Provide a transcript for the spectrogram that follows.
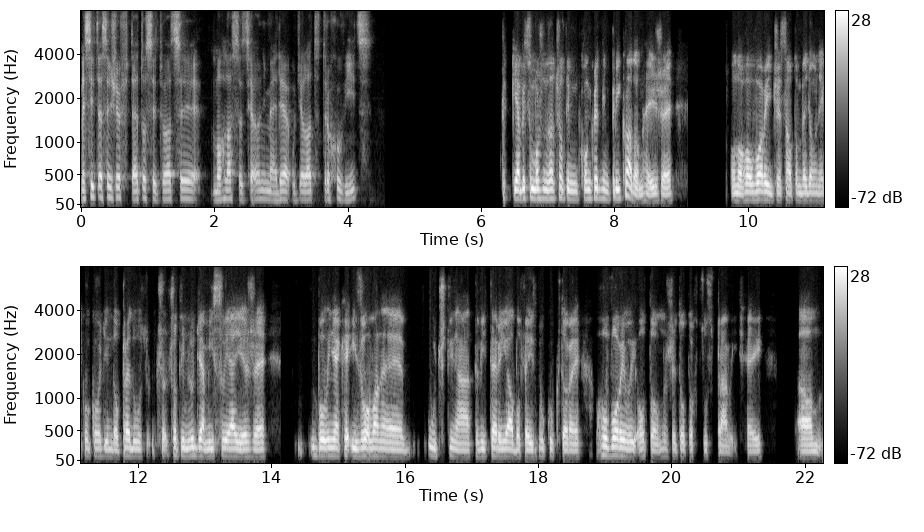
Myslíte si, že v této situaci mohla sociální média udělat trochu víc? Tak ja by som možno začal tým konkrétnym príkladom, hej, že ono hovorí, že sa o tom vedelo niekoľko hodín dopredu, čo, čo tým ľudia myslia je, že boli nejaké izolované účty na Twitteri alebo Facebooku, ktoré hovorili o tom, že toto chcú spraviť. Hej. Um,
